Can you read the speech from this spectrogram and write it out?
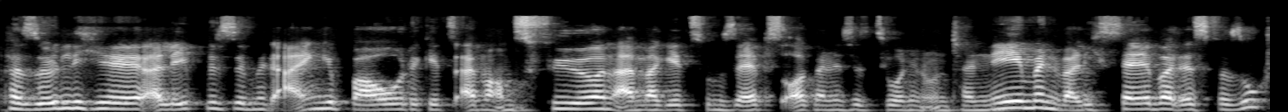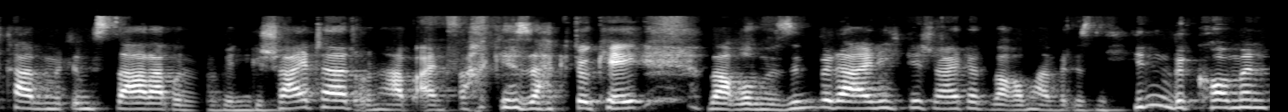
persönliche Erlebnisse mit eingebaut. Da geht es einmal ums Führen, einmal geht es um Selbstorganisation in Unternehmen, weil ich selber das versucht habe mit dem Startup und bin gescheitert und habe einfach gesagt, okay, warum sind wir da eigentlich gescheitert? Warum haben wir das nicht hinbekommen?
